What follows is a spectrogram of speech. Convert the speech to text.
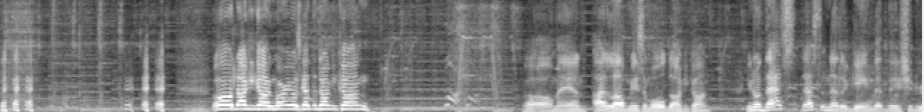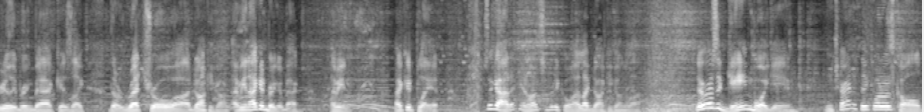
oh, Donkey Kong. Mario's got the Donkey Kong. Uh oh, man. I love me some old Donkey Kong. You know, that's that's another game that they should really bring back is like the retro uh, Donkey Kong. I mean, I could bring it back. I mean, I could play it. So I got it. You know, it's pretty cool. I like Donkey Kong a lot. There was a Game Boy game. I'm trying to think what it was called.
